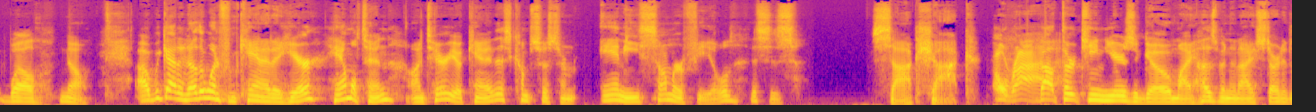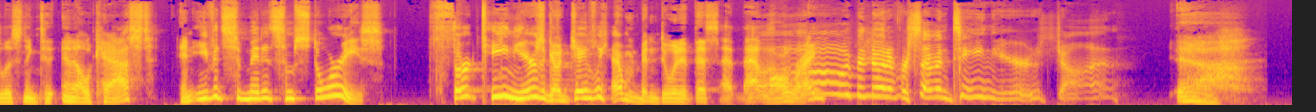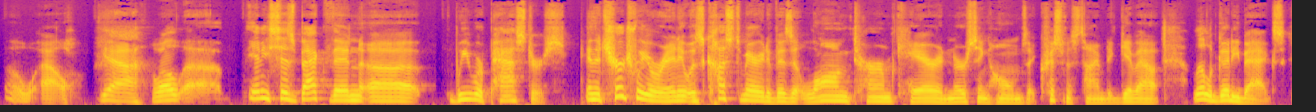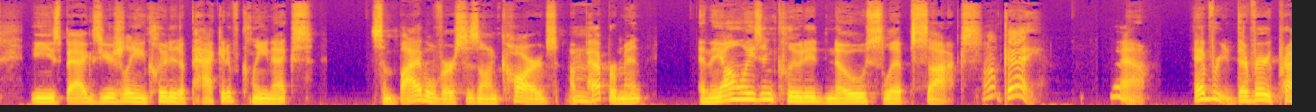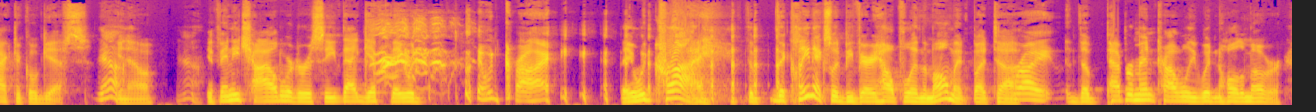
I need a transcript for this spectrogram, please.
Well, no. Uh, we got another one from Canada here, Hamilton, Ontario, Canada. This comes to us from Annie Summerfield. This is Sock Shock. All right. About 13 years ago, my husband and I started listening to NLCast and even submitted some stories. 13 years ago, James, we haven't been doing it this that, that long, right? Oh, we've been doing it for 17 years, John. Yeah. Oh, wow. Yeah. Well, uh, and he says back then uh, we were pastors. In the church we were in, it was customary to visit long term care and nursing homes at Christmas time to give out little goodie bags. These bags usually included a packet of Kleenex, some Bible verses on cards, a peppermint, and they always included no slip socks. Okay. Yeah. Every they're very practical gifts. Yeah. You know. Yeah. If any child were to receive that gift, they would they would cry. they would cry. The the Kleenex would be very helpful in the moment, but uh, right. the peppermint probably wouldn't hold them over.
